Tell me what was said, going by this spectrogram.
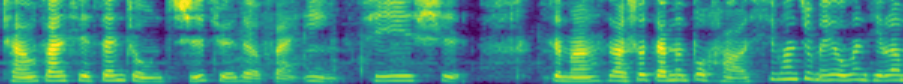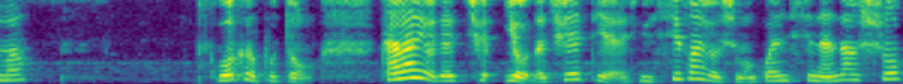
常发现三种直觉的反应：其一是，怎么老说咱们不好，西方就没有问题了吗？我可不懂，台湾有的缺有的缺点与西方有什么关系？难道说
